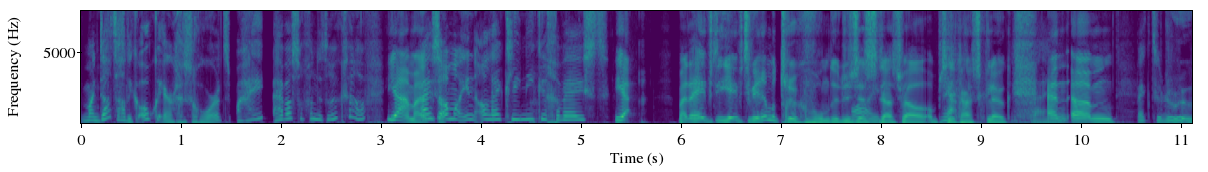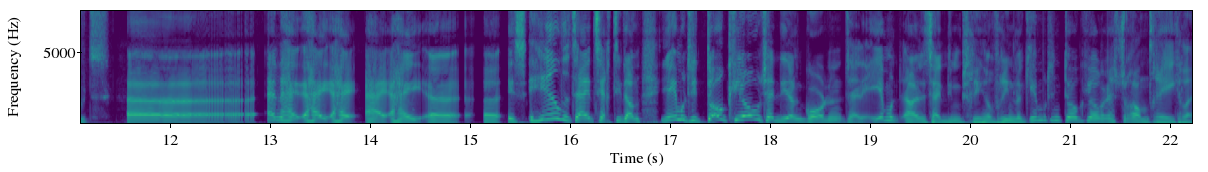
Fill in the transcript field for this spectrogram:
Maar dat had ik ook ergens gehoord. Maar hij, hij was toch van de drugs af? Ja, maar, hij is allemaal in allerlei klinieken geweest. ja, maar dat heeft, die heeft hij weer helemaal teruggevonden. Dus dat is, dat is wel op zich Ja, hartstikke leuk. En, ehm, Back to the roots. eh, en hij, hij, hij, hij, hij eh, eh, is heel de tijd, zegt hij dan... Jij moet in Tokio, zei hij dan Gordon. Zei jij moet, nou, dat zei hij misschien heel vriendelijk. Jij moet in Tokio een restaurant regelen.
